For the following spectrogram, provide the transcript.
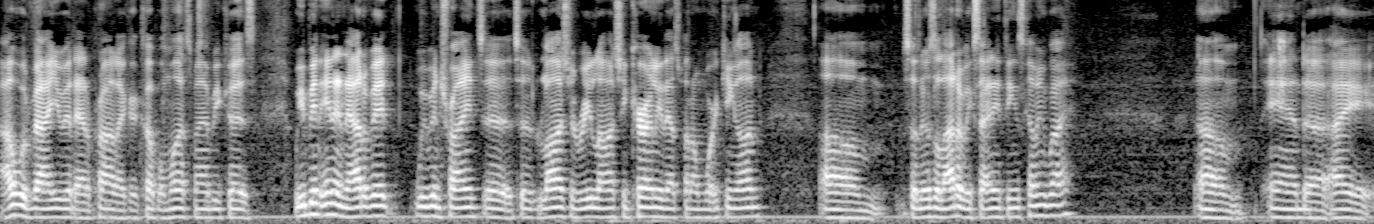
I would value it at probably like a couple months, man, because we've been in and out of it. We've been trying to to launch and relaunch, and currently that's what I'm working on. Um, so there's a lot of exciting things coming by. Um, and uh, I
